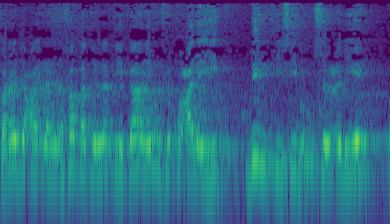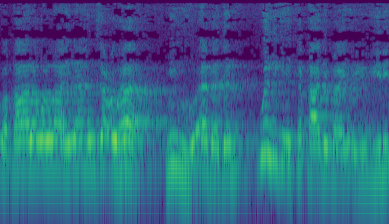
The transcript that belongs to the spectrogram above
farajaca ila alnafaqati alatii kaana yunfiqu calayhi biilkiisiibuu u soo celiyey wa qaala wallaahi laa ansacuhaa minhu abadan weligay ka qaadi maayo ayuu yidhi.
